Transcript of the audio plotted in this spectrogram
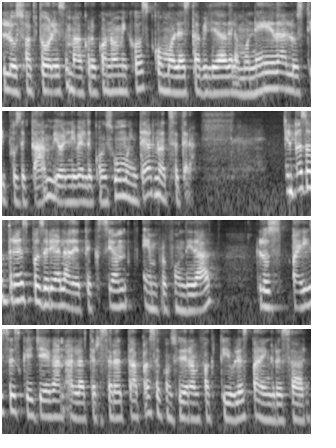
los factores macroeconómicos como la estabilidad de la moneda, los tipos de cambio, el nivel de consumo interno, etc. El paso 3 pues, sería la detección en profundidad. Los países que llegan a la tercera etapa se consideran factibles para ingresar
